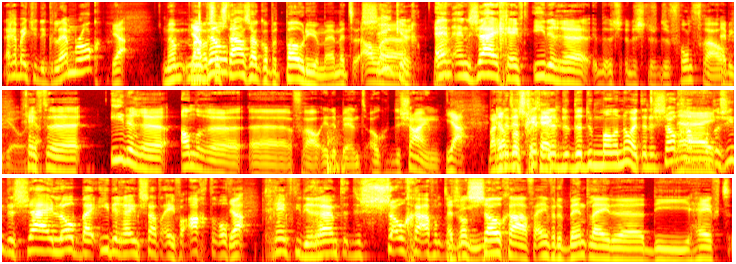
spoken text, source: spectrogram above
Echt een beetje de glam rock. Ja. Maar, maar ja, want wel, zo staan ze ook op het podium, hè, met alle... Zeker. Ja. En, en zij geeft iedere, dus, dus de frontvrouw, Abigail, geeft eh, iedere andere eh, vrouw in de band ook de shine. ja, maar En dat was is gek. Dat, dat doen mannen nooit. Het is zo grappig om Nee. te zien. Dus zij loopt bij iedereen, staat even achter of Ja. geeft hij de ruimte. Het is zo gaaf om te Het zien. was zo gaaf. Een van de bandleden die heeft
